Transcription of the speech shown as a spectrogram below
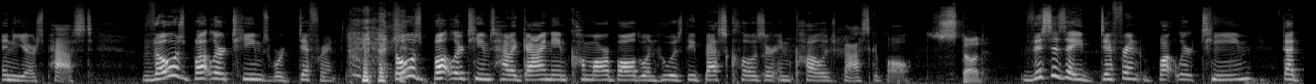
in years past. Those Butler teams were different. Those Butler teams had a guy named Kamar Baldwin who was the best closer in college basketball. Stud this is a different Butler team that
